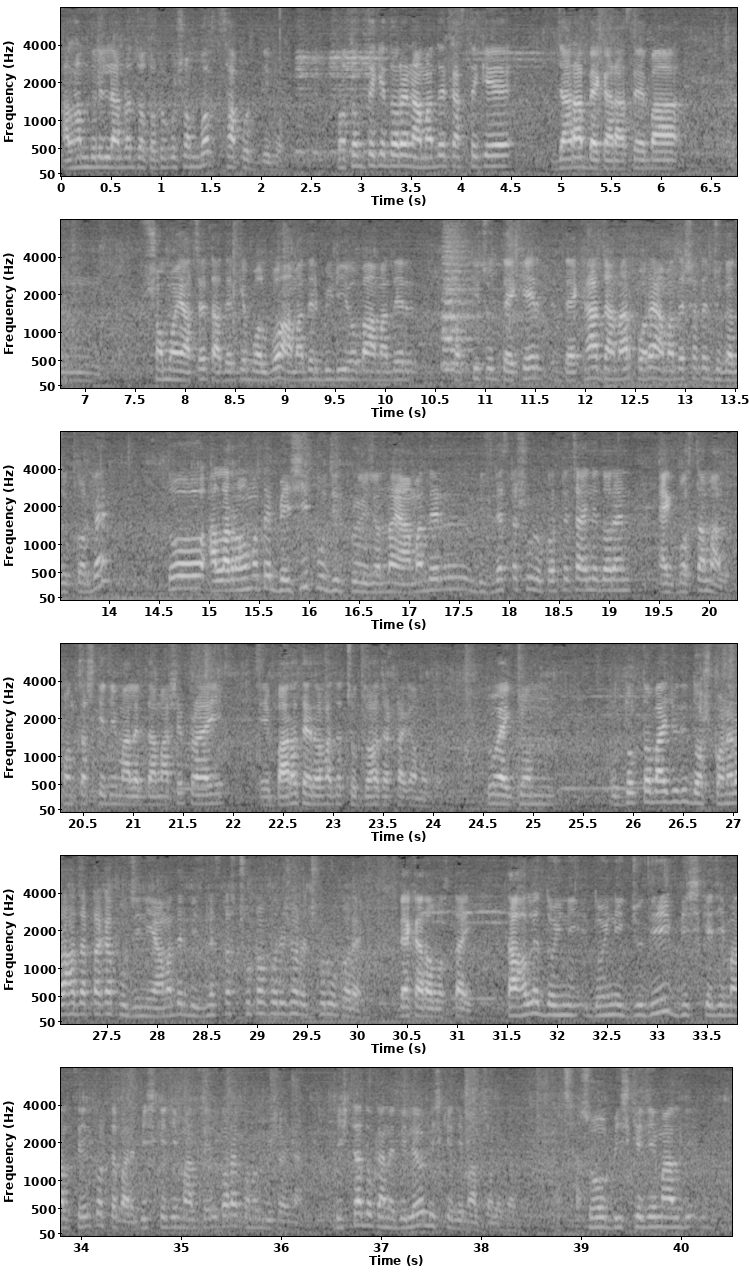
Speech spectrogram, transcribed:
আলহামদুলিল্লাহ আমরা যতটুকু সম্ভব সাপোর্ট দিব। প্রথম থেকে ধরেন আমাদের কাছ থেকে যারা বেকার আছে বা সময় আছে, তাদেরকে বলব আমাদের ভিডিও বা আমাদের সব কিছু দেখে, দেখা, জানার পরে আমাদের সাথে যোগাযোগ করবে। তো আল্লাহ রহমতে বেশি পুঁজির প্রয়োজন নয়। আমাদের বিজনেসটা শুরু করতে চাইলে ধরেন এক বস্তা মাল, পঞ্চাশ কেজি মালের দাম আসে প্রায় বারো তেরো হাজার, চোদ্দ হাজার টাকা মতো। তো একজন উদ্যোক্তা ভাই যদি দশ পনেরো হাজার টাকা পুঁজি নিয়ে আমাদের বিজনেসটা ছোট পরিসরে শুরু করে বেকার অবস্থায় তাহলে দৈনিক দৈনিক যদি বিশ কেজি মাল সেল করতে পারে বিশ কেজি মাল সেল করা কোনো বিষয় না। বিশটা দোকানে দিলেও বিশ কেজি মাল চলে যাবে। আচ্ছা। সো বিশ কেজি মাল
